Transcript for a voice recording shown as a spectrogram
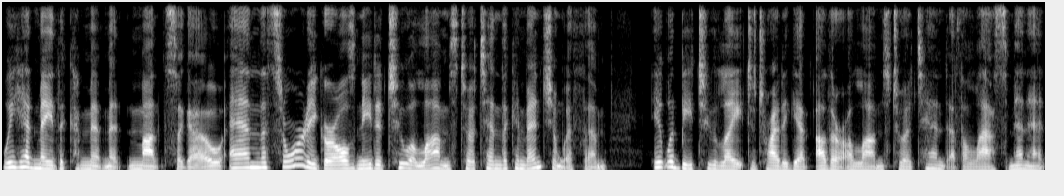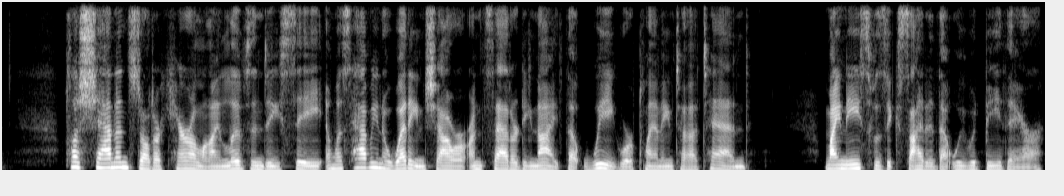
We had made the commitment months ago, and the sorority girls needed two alums to attend the convention with them. It would be too late to try to get other alums to attend at the last minute. Plus, Shannon's daughter Caroline lives in D.C. and was having a wedding shower on Saturday night that we were planning to attend. My niece was excited that we would be there.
